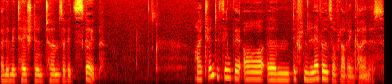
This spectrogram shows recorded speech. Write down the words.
a limitation in terms of its scope. I tend to think there are um, different levels of loving kindness.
